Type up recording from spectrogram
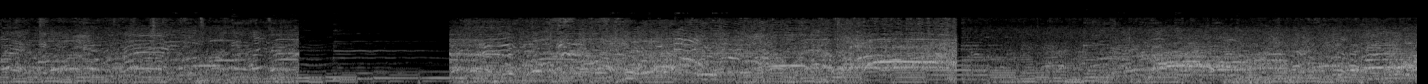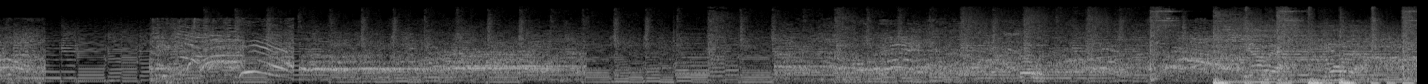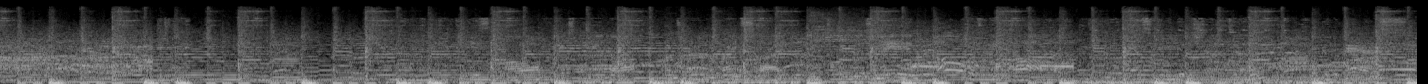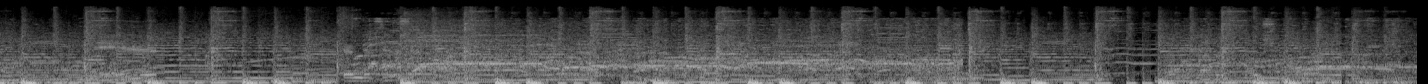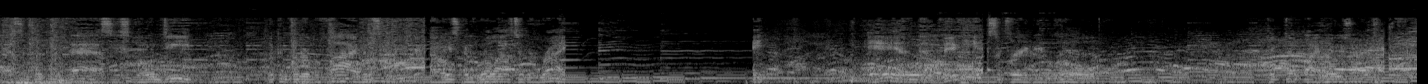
Gets Looking pass. He's going deep. Looking for number five. It's gonna, no, he's going to roll out to the right. And the big hit's afraid to be rolled. Picked up by Hoser.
